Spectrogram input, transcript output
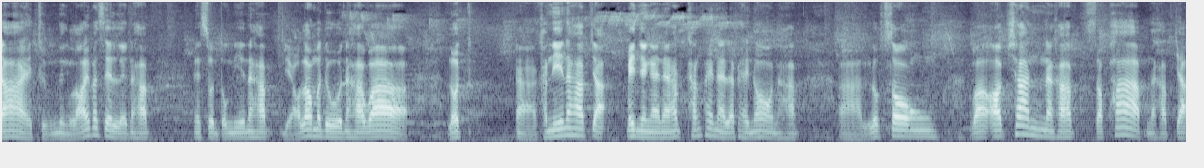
ได้ถึง 100%เลยนะครับ ในส่วนตรงนี้นะครับ เดี๋ยวเรามาดูนะครับว่ารถคันนี้นะครับจะเป็นยังไงนะครับ ทั้งภายในและภายนอกนะครับรูปทรง วาล์วออปชันนะครับ สภาพนะครับจะ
